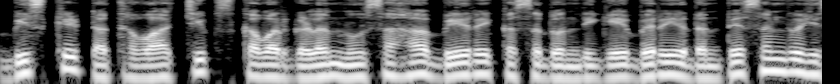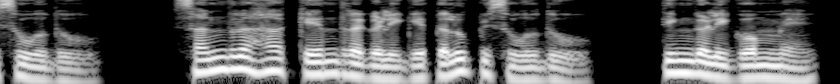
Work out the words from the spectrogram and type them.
ಬಿಸ್ಕೆಟ್ ಅಥವಾ ಚಿಪ್ಸ್ ಕವರ್ಗಳನ್ನು ಸಹ ಬೇರೆ ಕಸದೊಂದಿಗೆ ಬೆರೆಯದಂತೆ ಸಂಗ್ರಹಿಸುವುದು. ಸಂಗ್ರಹ ಕೇಂದ್ರಗಳಿಗೆ ತಲುಪಿಸುವುದು. ತಿಂಗಳಿಗೊಮ್ಮೆ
